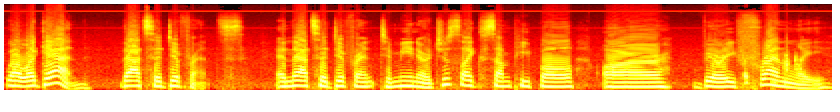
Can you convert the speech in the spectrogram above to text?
Well, again, that's a difference. And that's a different demeanor. Just like some people are very friendly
